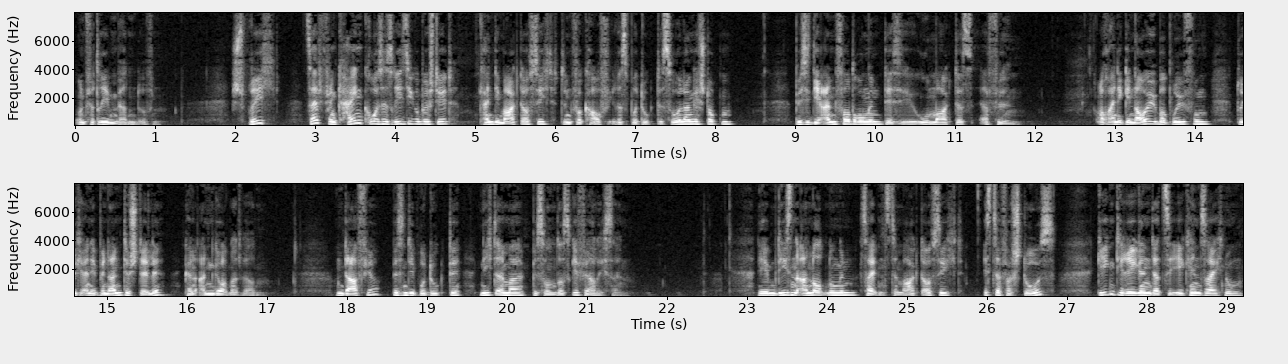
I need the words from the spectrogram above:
und vertrieben werden dürfen. Sprich, selbst wenn kein großes Risiko besteht, kann die Marktaufsicht den Verkauf ihres Produktes so lange stoppen, bis sie die Anforderungen des EU-Marktes erfüllen. Auch eine genaue Überprüfung durch eine benannte Stelle kann angeordnet werden. Und dafür müssen die Produkte nicht einmal besonders gefährlich sein. Neben diesen Anordnungen seitens der Marktaufsicht ist der Verstoß gegen die Regeln der CE-Kennzeichnung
